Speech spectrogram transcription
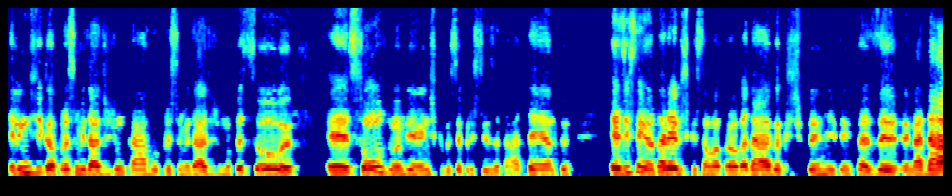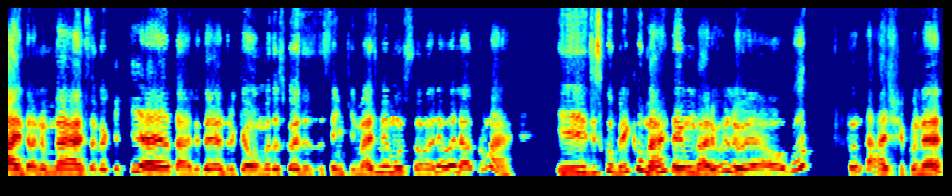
ele indica a proximidade de um carro, a proximidade de uma pessoa, é, sons do ambiente que você precisa estar atento. Existem aparelhos que são a prova d'água, que te permitem fazer nadar, entrar no mar, saber o que, que é estar ali dentro, que é uma das coisas assim que mais me emociona é olhar para o mar. E descobrir que o mar tem um barulho é algo fantástico, né?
